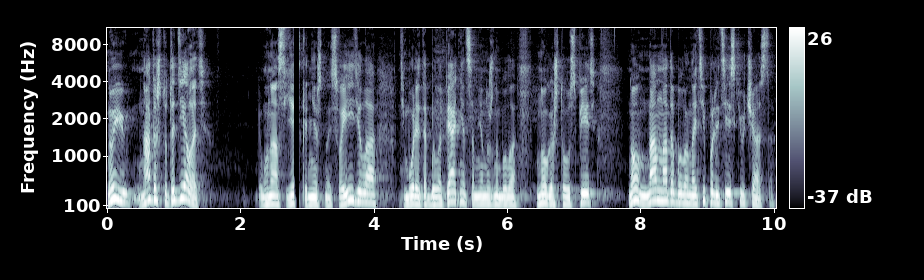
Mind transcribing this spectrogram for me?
Ну и надо что-то делать. У нас есть, конечно, свои дела. Тем более это была пятница, мне нужно было много что успеть. Но нам надо было найти полицейский участок.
